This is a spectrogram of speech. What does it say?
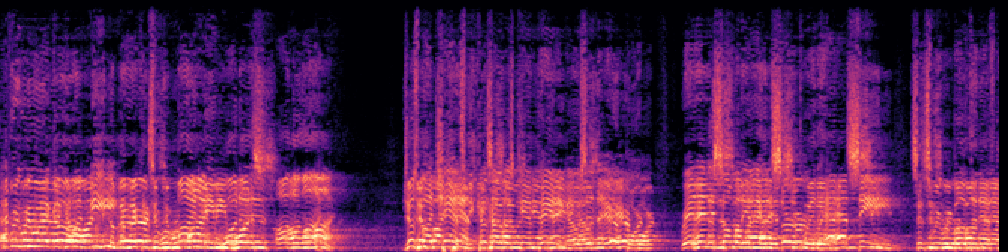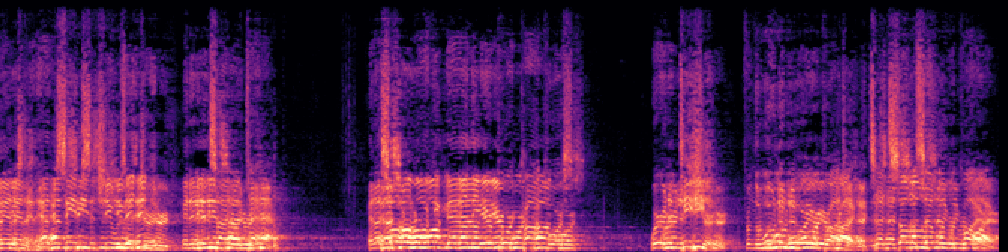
Everywhere I go, I oh, meet Americans who remind me what is on the line. Just by chance, because I was campaigning, I was in the airport, ran into somebody I had served with, hadn't seen since we were both in Afghanistan, hadn't seen since she was injured in an insider attack. And I saw her walking down the airport concourse wearing a t-shirt from the Wounded Warrior Project. That said some assembly required.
